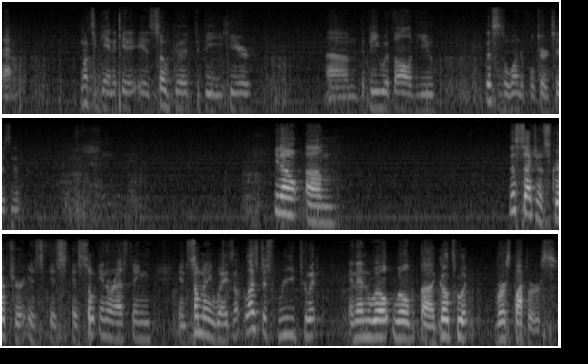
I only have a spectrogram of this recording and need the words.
Uh, once again, it, it is so good to be here, um, to be with all of you. This is a wonderful church, isn't it? You know, um, this section of scripture is, is, is so interesting in so many ways. Let's just read through it and then we'll, we'll uh, go through it verse by verse.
